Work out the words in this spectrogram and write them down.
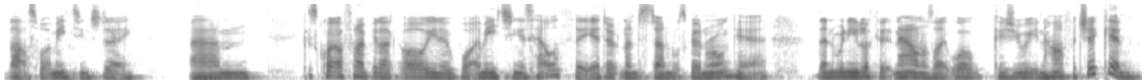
that's what I'm eating today. Because um, quite often I'd be like, oh, you know, what I'm eating is healthy. I don't understand what's going wrong here. Then when you look at it now, and I was like, well, because you're eating half a chicken.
